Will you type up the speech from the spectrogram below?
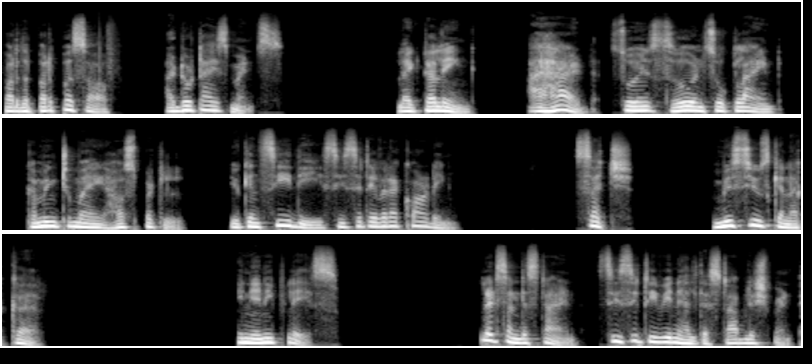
for the purpose of advertisements, like telling, I had so and so and so client coming to my hospital. You can see the CCTV recording. Such misuse can occur in any place. Let's understand CCTV in health establishment.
